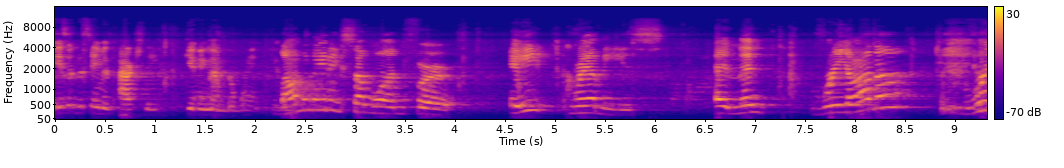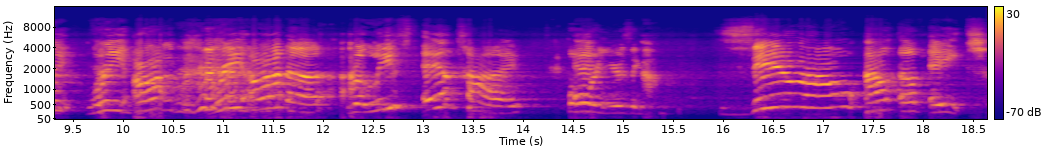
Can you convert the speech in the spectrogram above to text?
isn't the same as actually giving them the win. Nominating someone for eight Grammys and then Rihanna, Ri- Rihanna, Rihanna released "Anti" Four years ago. zero out of eight.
